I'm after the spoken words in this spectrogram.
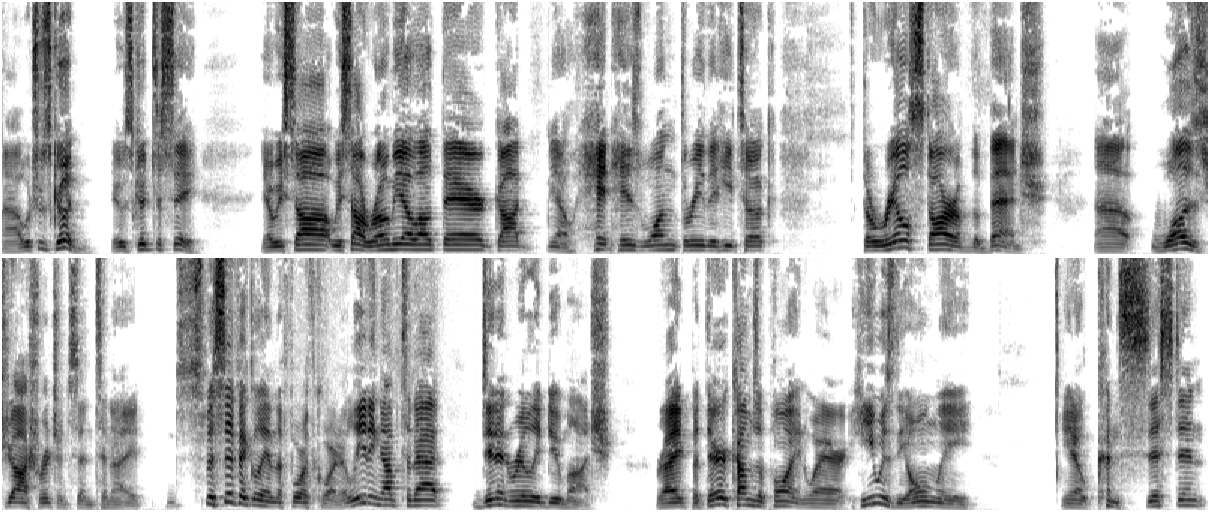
uh, which was good. It was good to see. You know, we saw we saw Romeo out there, got you know hit his one three that he took. The real star of the bench uh, was Josh Richardson tonight specifically in the fourth quarter. Leading up to that, didn't really do much, right? But there comes a point where he was the only, you know, consistent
